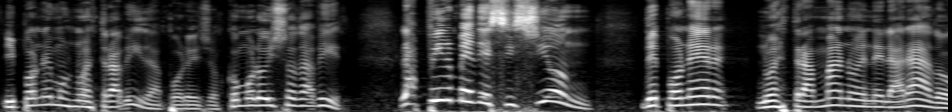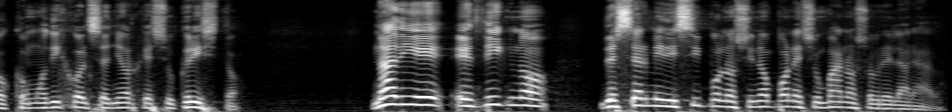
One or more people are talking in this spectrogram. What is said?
y ponemos nuestra vida por ellos, como lo hizo David? La firme decisión de poner nuestra mano en el arado, como dijo el Señor Jesucristo. Nadie es digno de ser mi discípulo si no pone su mano sobre el arado.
